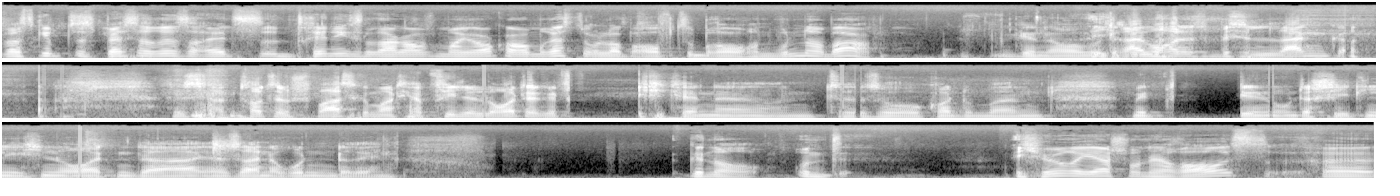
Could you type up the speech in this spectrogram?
Was gibt es Besseres, als ein Trainingslager auf Mallorca, um Resturlaub aufzubrauchen? Wunderbar. Genau, ich drei Wochen ist ein bisschen lang. Es hat trotzdem Spaß gemacht. Ich habe viele Leute getroffen, die ich kenne und äh, so konnte man mit vielen unterschiedlichen Leuten da seine Runden drehen. Genau. Und ich höre ja schon heraus, äh,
